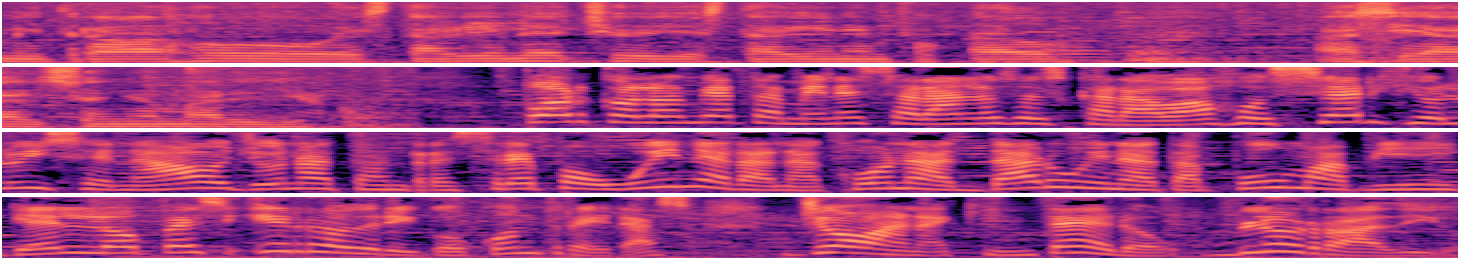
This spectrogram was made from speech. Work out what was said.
Mi trabajo está bien hecho y está bien enfocado hacia el sueño amarillo. Por Colombia también estarán los escarabajos Sergio Luis Senao, Jonathan Restrepo, Winner Anacona, Darwin Atapuma, Miguel López y Rodrigo Contreras. Joana Quintero, Blue Radio.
